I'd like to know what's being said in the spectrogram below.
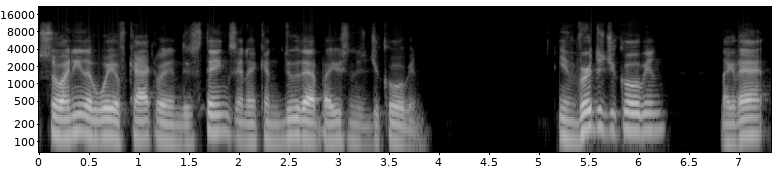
So I need a way of calculating these things, and I can do that by using the Jacobian. Invert the Jacobian, like that.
